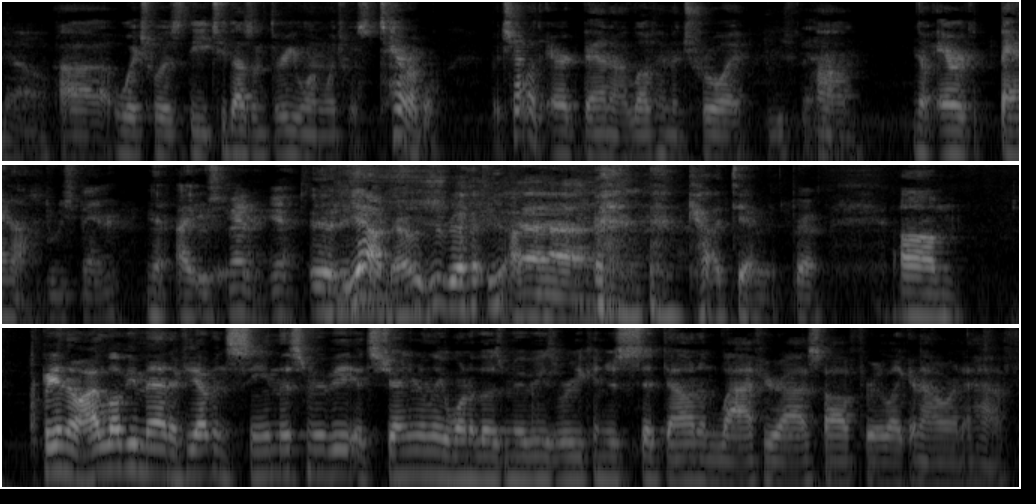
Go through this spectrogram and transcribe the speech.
No. uh, which was the 2003 one, which was terrible. But shout out to Eric Bana. I love him and Troy. Who's that? Um, No, Eric Bana. Bruce Banner. No, I, Bruce Banner, yeah. Uh, yeah, bro. Yeah. Uh. God damn it, bro. Um, but you know, I love you, man. If you haven't seen this movie, it's genuinely one of those movies where you can just sit down and laugh your ass off for like an hour and a half.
